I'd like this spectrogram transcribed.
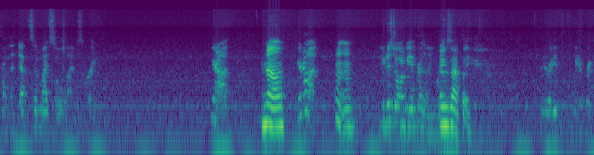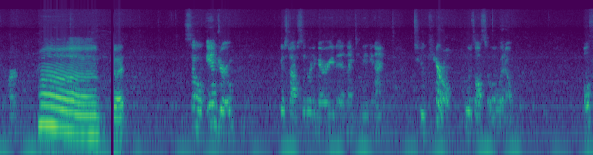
from the depths of my soul, I'm sorry. You're not. No. You're not. Mm-mm. You just don't want to be in prison anymore. Exactly. Are you ready for me to break your heart? Uh, do it. So Andrew Gustafson remarried in 1989 to Carol, who was also a widow. Both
